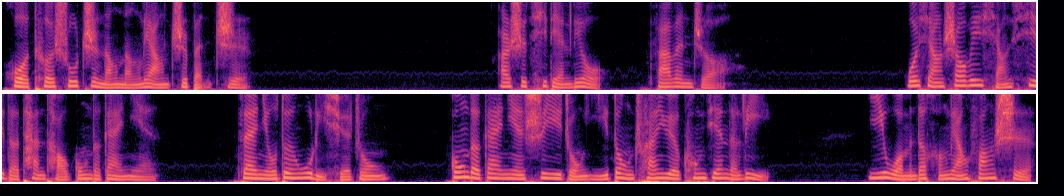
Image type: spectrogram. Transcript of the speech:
或特殊智能能量之本质。二十七点六，发问者，我想稍微详细的探讨功的概念。在牛顿物理学中，功的概念是一种移动穿越空间的力。以我们的衡量方式，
